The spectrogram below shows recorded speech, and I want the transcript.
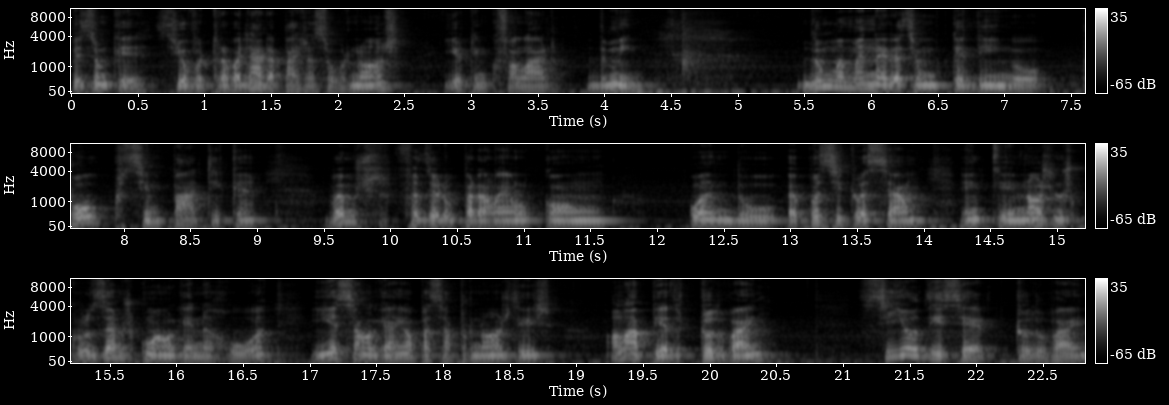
pensam que se eu vou trabalhar a página sobre nós, eu tenho que falar de mim. De uma maneira assim um bocadinho pouco simpática, vamos fazer o paralelo com quando eh, com a situação em que nós nos cruzamos com alguém na rua e esse alguém, ao passar por nós, diz: Olá Pedro, tudo bem? Se eu disser tudo bem,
